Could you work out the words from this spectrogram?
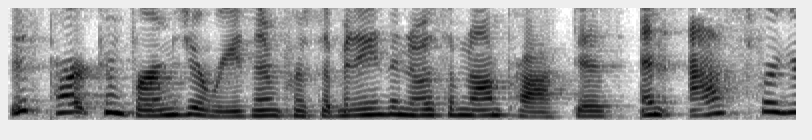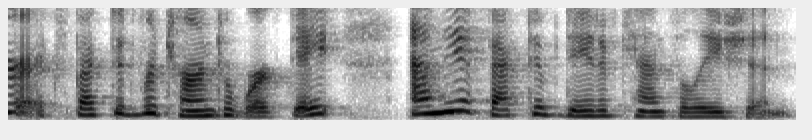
This part confirms your reason for submitting the notice of non-practice and asks for your expected return to work date and the effective date of cancellation.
